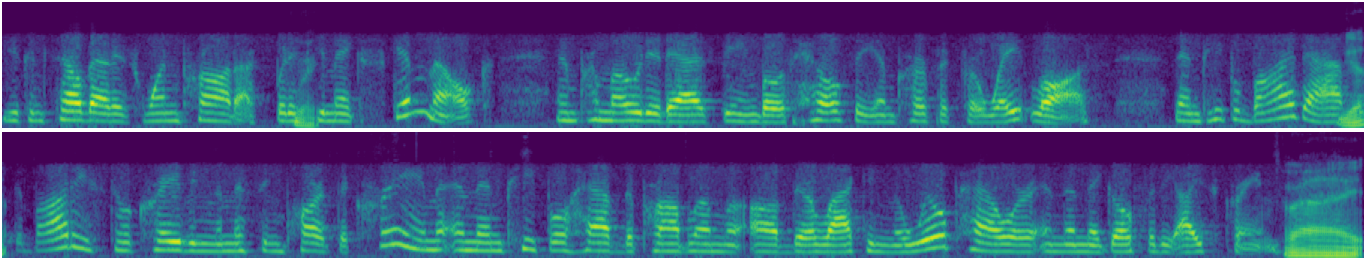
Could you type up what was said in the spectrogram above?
you can sell that as one product. But if Right. you make skim milk and promote it as being both healthy and perfect for weight loss, then people buy that, Yeah. but the body's still craving the missing part, the cream, and then people have the problem of they're lacking the willpower, and then they go for the ice cream. Right.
